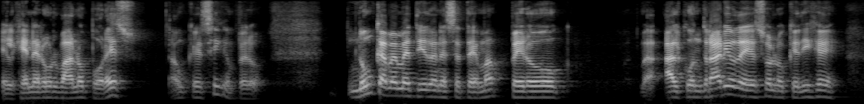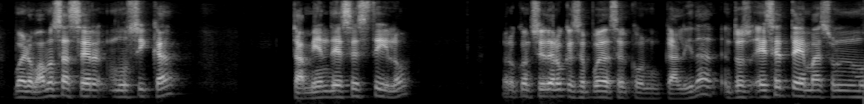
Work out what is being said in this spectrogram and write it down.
el género urbano por eso, aunque siguen, pero nunca me he metido en ese tema, pero al contrario de eso, lo que dije, bueno, vamos a hacer música también de ese estilo, pero considero que se puede hacer con calidad. Entonces, ese tema es un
